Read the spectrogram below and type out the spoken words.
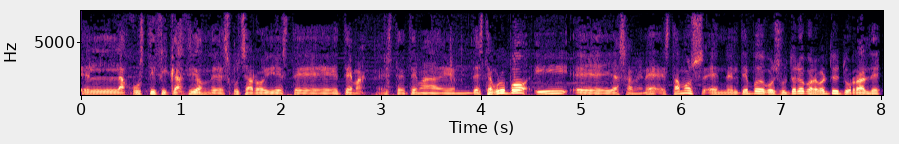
la justificación de escuchar hoy este tema, este tema de, este grupo y eh, ya saben, ¿eh? estamos en el tiempo de consultorio con Alberto Iturralde,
